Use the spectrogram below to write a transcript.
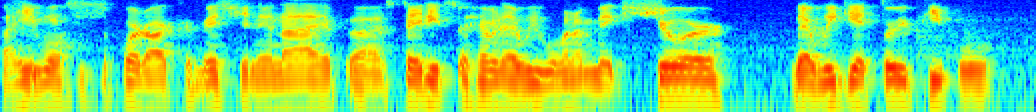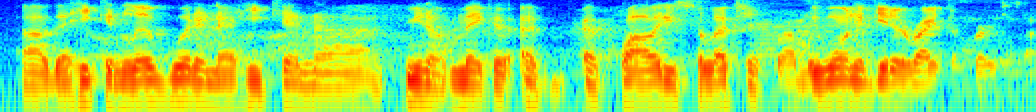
Uh, he wants to support our commission, and I have uh, stated to him that we want to make sure that we get three people that he can live with and that he can, you know, make a, a quality selection from. We want to get it right the first time.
